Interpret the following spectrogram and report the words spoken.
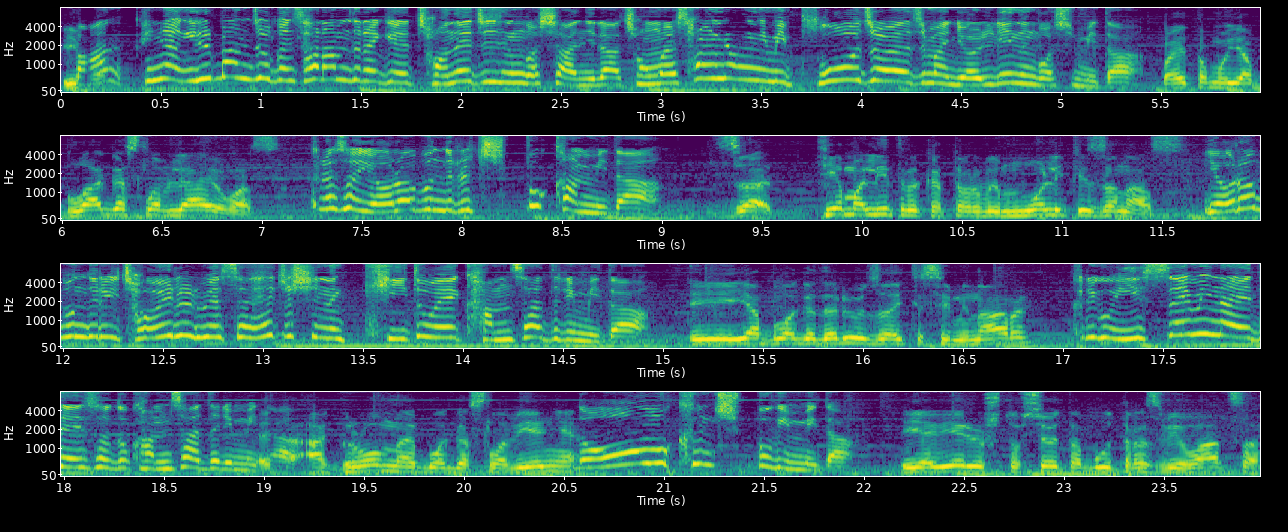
만- 그냥 일반적인 사람들에게 전해지는 것이 아니라 정말 성령님이 부어줘야지만 열리는 것입니다. Поэтому я благословляю вас 그래서 여러분들을 축복합니다. за те молитвы, которые вы молите за нас. 여러분들이 저희를 위해서 해주시는 기도에 감사드립니다. И я благодарю за эти семинары. 그리고 이 세미나에 대해서도 Это 감사드립니다. огромное благословение. 너무 큰 축복입니다. И я верю, что все это будет развиваться.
